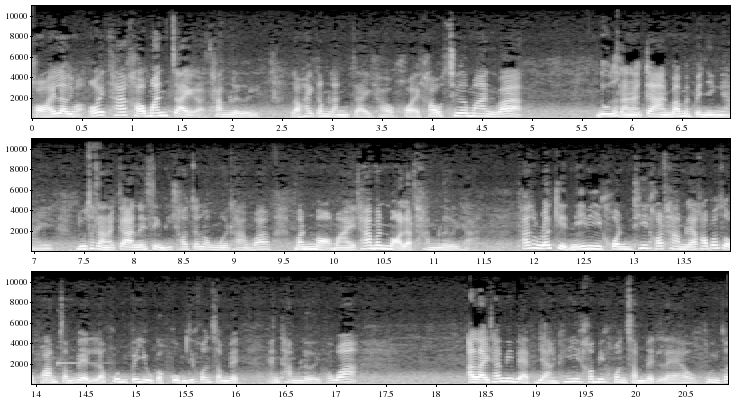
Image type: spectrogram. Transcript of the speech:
ขอให้เราว่าเอ้ยถ้าเขามั่นใจอะทำเลย เราให้กำลังใจเขาขอให้เขาเชื่อมั่นว่า ดูสถานการณ์ว่ามันเป็นยังไง ดูสถานการณ์ในสิ่งที่เขาจะลงมือทำว่ามันเหมาะไหมถ้ามันเหมาะแล้วทำเลยค่ะ ถ้าธุรกิจนี้มีคนที่เขาทำแล้วเขาประสบความสำเร็จ แล้วคุณไปอยู่กับกลุ่มที่คนสำเร็จงั้นทำเลย เพราะว่า อะไรถ้ามีแบบอย่างที่เขามีคนสำเร็จแล้ว คุณก็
